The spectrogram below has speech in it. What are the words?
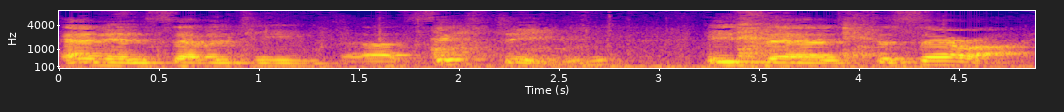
And in 17, uh, 16, he says to Sarai,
